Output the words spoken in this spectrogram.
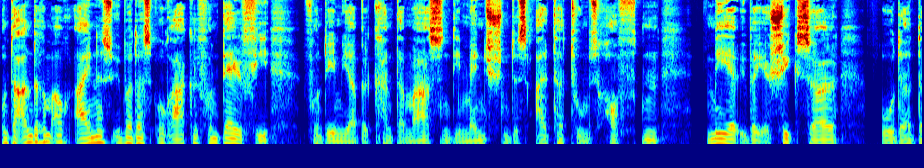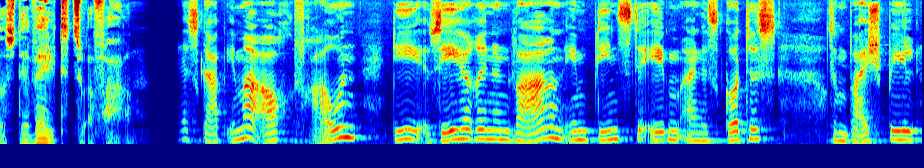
unter anderem auch eines über das Orakel von Delphi, von dem ja bekanntermaßen die Menschen des Altertums hofften, mehr über ihr Schicksal oder das der Welt zu erfahren. Es gab immer auch Frauen, die Seherinnen waren im Dienste eben eines Gottes. Zum Beispiel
